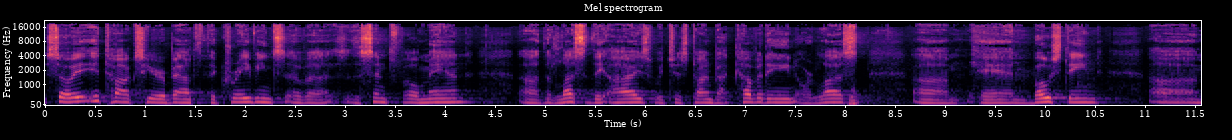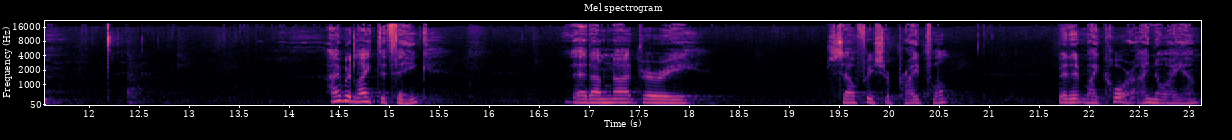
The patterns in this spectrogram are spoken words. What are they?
So it, it, talks here about the cravings of uh, the sinful man, uh, the lust of the eyes, which is talking about coveting or lust, um, and boasting. Um, I would like to think that I'm not very selfish or prideful, but at my core, I know I am.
